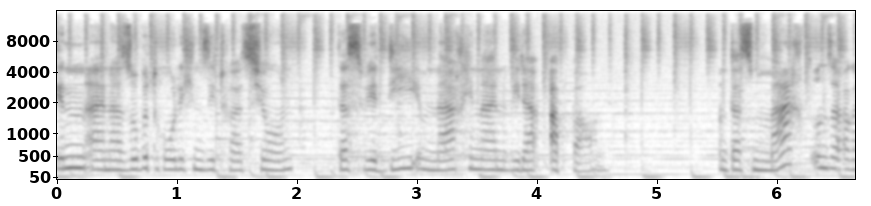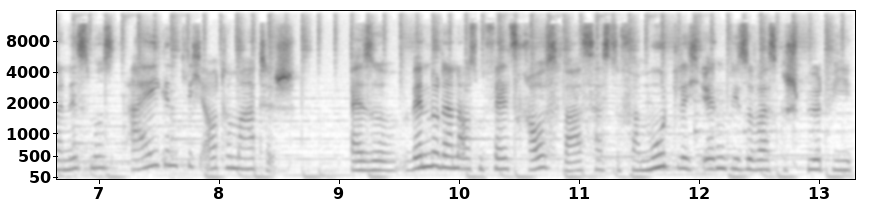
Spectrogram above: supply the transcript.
in einer so bedrohlichen Situation, dass wir die im Nachhinein wieder abbauen. Und das macht unser Organismus eigentlich automatisch. Also wenn du dann aus dem Fels raus warst, hast du vermutlich irgendwie sowas gespürt wie,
